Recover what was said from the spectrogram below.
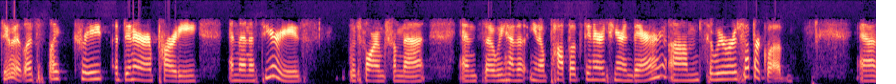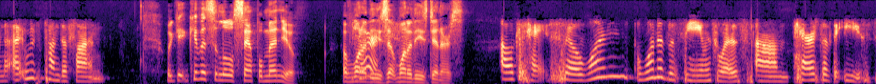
do it. Let's like create a dinner party, and then a series was formed from that. And so we had, you know, pop-up dinners here and there. Um, so we were a supper club, and uh, it was tons of fun. Well, gi- give us a little sample menu of one of these at one of these dinners. Okay, so one one of the themes was um, Paris of the East,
